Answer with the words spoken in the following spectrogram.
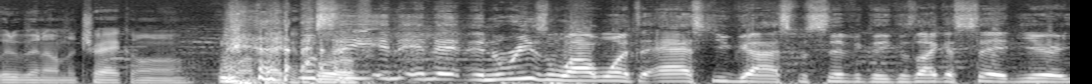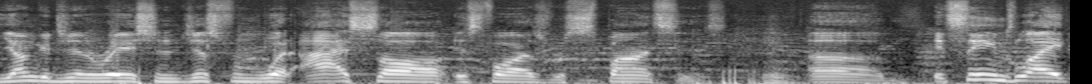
would have been on the track on going back and well, forth. see, and, and, and the reason why I want to ask you guys specifically, because like I said, you're a younger generation. Just from what I saw as far as responses, um, it seems like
